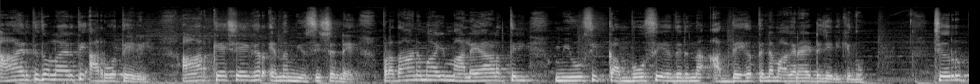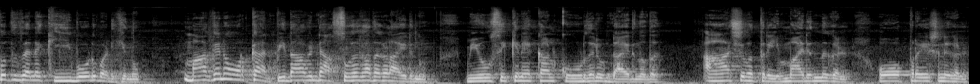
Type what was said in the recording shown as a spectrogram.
ആയിരത്തി തൊള്ളായിരത്തി അറുപത്തേഴിൽ ആർ കെ ശേഖർ എന്ന മ്യൂസിഷ്യന്റെ പ്രധാനമായും മലയാളത്തിൽ മ്യൂസിക് കമ്പോസ് ചെയ്തിരുന്ന അദ്ദേഹത്തിന്റെ മകനായിട്ട് ജനിക്കുന്നു. ചെറുപ്പത്തിൽ തന്നെ കീബോർഡ് പഠിക്കുന്നു. മകൻ ഓർക്കാൻ പിതാവിന്റെ അസുഖ കഥകളായിരുന്നു മ്യൂസിക്കിനേക്കാൾ കൂടുതലുണ്ടായിരുന്നത് ആശുപത്രി മരുന്നുകൾ ഓപ്പറേഷനുകൾ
